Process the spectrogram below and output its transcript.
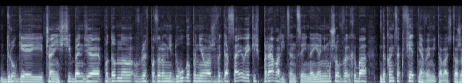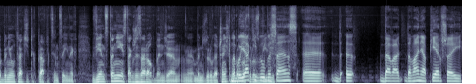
drugiej części będzie podobno wbrew pozorom niedługo, ponieważ wygasają jakieś prawa licencyjne i oni muszą wy, chyba do końca kwietnia wyemitować to, żeby nie utracić tych praw licencyjnych. Więc to nie jest tak, że za rok będzie, będzie druga część. No bo jaki byłby rozbili- sens e, e, dawa, dawania pierwszej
